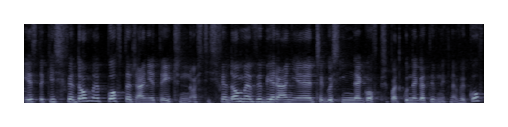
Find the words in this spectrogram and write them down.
jest takie świadome powtarzanie tej czynności, świadome wybieranie czegoś innego w przypadku negatywnych nawyków,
